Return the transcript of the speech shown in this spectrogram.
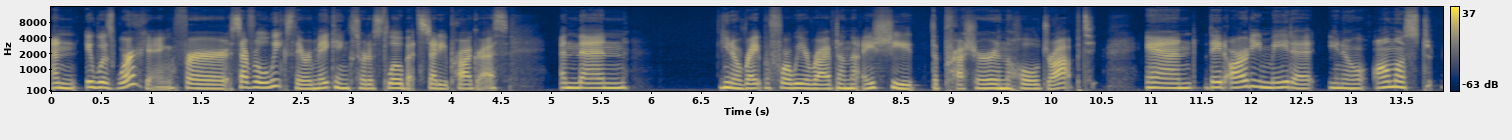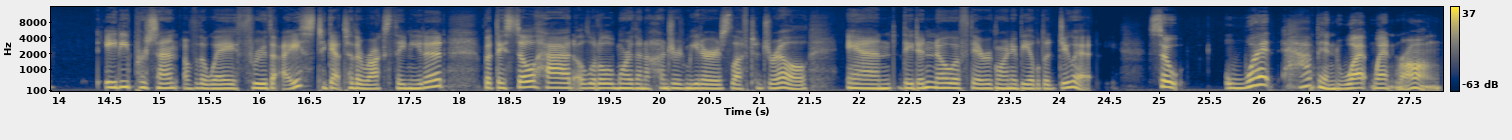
And it was working for several weeks. They were making sort of slow but steady progress. And then, you know, right before we arrived on the ice sheet, the pressure in the hole dropped and they'd already made it, you know, almost 80% of the way through the ice to get to the rocks they needed, but they still had a little more than 100 meters left to drill, and they didn't know if they were going to be able to do it. So, what happened? What went wrong?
